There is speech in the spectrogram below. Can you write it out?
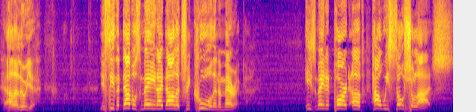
Hallelujah. You see, the devil's made idolatry cool in America. He's made it part of how we socialize.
